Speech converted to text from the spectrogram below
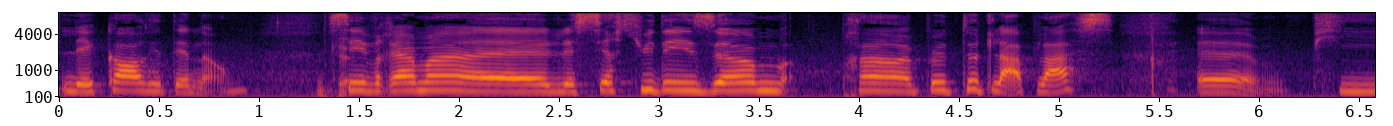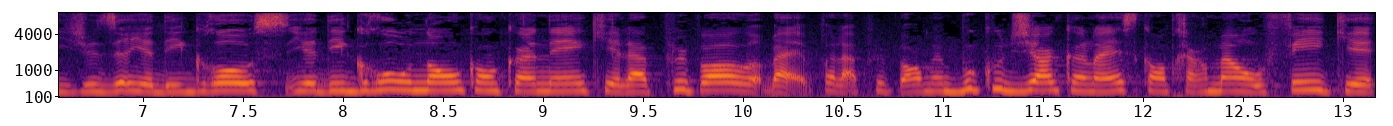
l'écart est énorme. C'est vraiment euh, le circuit des hommes prend un peu toute la place. Euh, Puis, je veux dire, il y a des grosses, il y a des gros noms qu'on connaît que la plupart, ben pas la plupart, mais beaucoup de gens connaissent, contrairement aux filles, que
